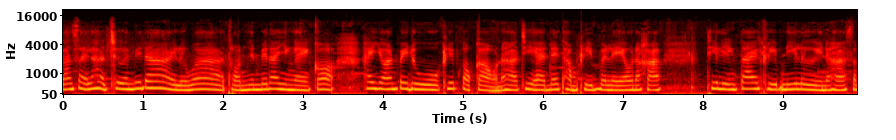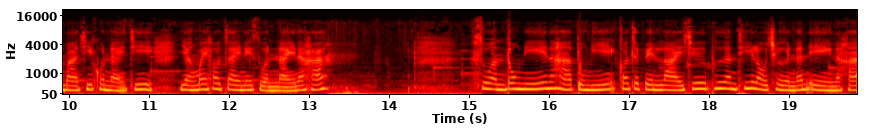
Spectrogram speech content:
การใส่รหัสเชิญไม่ได้ หรือว่าถอนเงินไม่ได้ยังไงก็ให้ย้อนไปดูคลิปเก่าๆนะคะที่แอดได้ทำคลิปไว้แล้วนะคะ ที่ลิงก์ใต้คลิปนี้เลยนะคะ สมาชิกคนไหนที่ยังไม่เข้าใจในส่วนไหนนะคะ ส่วนตรงนี้นะคะ ตรงนี้ก็จะเป็นรายชื่อเพื่อนที่เราเชิญนั่นเองนะคะ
